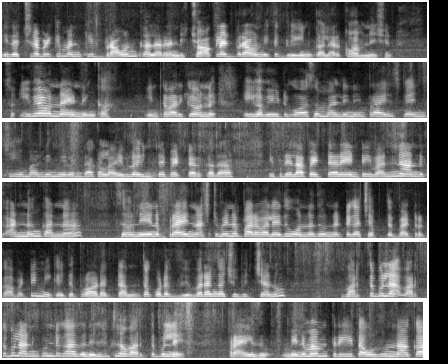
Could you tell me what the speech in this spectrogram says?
ఇది వచ్చేటప్పటికి మనకి బ్రౌన్ కలర్ అండి. Chocolate brown with green colour combination. So ఇవే ఉన్నాయండి ఇంకా. ఇంతవరకే ఉన్నాయి. ఇక వీటి కోసం మళ్ళీ నేను ప్రైస్ పెంచి మళ్ళీ మీరు ఇందాక లైవ్లో ఇంతే పెట్టారు కదా. ఇప్పుడు ఎలా పెట్టారు ఏంటి ఇవన్నీ అన్న అన్నం కన్నా సో నేను ప్రైస్ నష్టమైనా పర్వాలేదు ఉన్నది ఉన్నట్టుగా చెప్తే బెటర్ కాబట్టి మీకైతే ప్రోడక్ట్ అంతా కూడా వివరంగా చూపించాను. వర్తబుల్ వర్తబుల్ అనుకుంటే కాదు నిజంగా వర్తబులే. ప్రైస్ మినిమం త్రీ థౌజండ్ దాకా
